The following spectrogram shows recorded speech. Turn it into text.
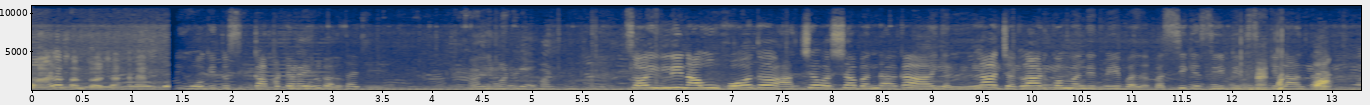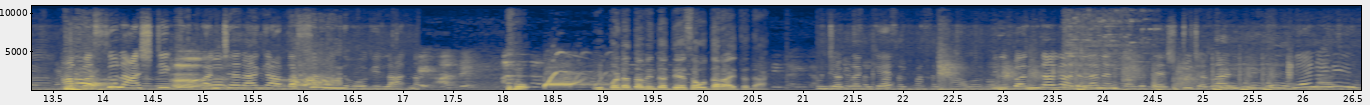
ಬಹಳ ಸಂತೋಷ. ಹೋಗಿದ್ದು ಸಿಕ್ಕಾಪಟ್ಟೆ ಸೊ ಇಲ್ಲಿ ನಾವು ಹೋದ ಆಚೆ ವರ್ಷ ಬಂದಾಗ ಎಲ್ಲ ಜಗಳ ಆಡ್ಕೊಂಡ್ ಬಂದಿದ್ವಿ. ಬ- ಬಸ್ಸಿಗೆ ಸೀಟ್ ಸಿಕ್ಕಿಲ್ಲ ಅಂತ. ಆ ಬಸ್ಸು ಲಾಸ್ಟಿಗೆ ಪಂಚರ್ ಆಗಿ ಆ ಬಸ್ಸು ಮುಂದೆ ಹೋಗಿಲ್ಲ. ಈ ಬಡತವಿಂದ ದೇಶ ಉದ್ಧಾರ ಆಯ್ತದ? ಸ್ವಲ್ಪ ಜಗಳಕ್ಕೆ ಇಲ್ಲಿ ಬಂದಾಗ ಅದೆಲ್ಲ ನೆನಪಾಗುತ್ತೆ. ಎಷ್ಟು ಜಗಳ ಆಡಿದ್ವಿ ಏನೇನು ಇಲ್ಲಿ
